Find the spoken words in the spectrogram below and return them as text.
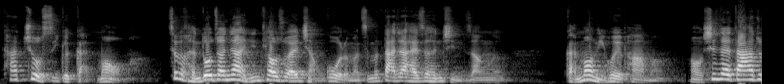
它就是一个感冒嘛，这个很多专家已经跳出来讲过了嘛，怎么大家还是很紧张呢？感冒你会怕吗？哦，现在大家就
